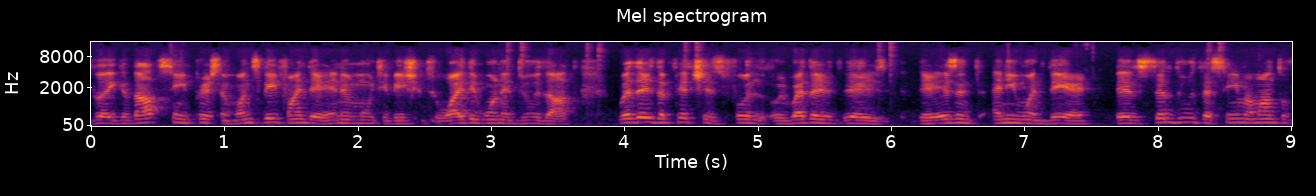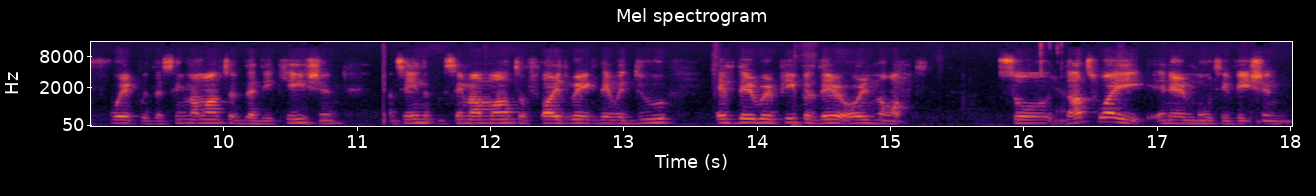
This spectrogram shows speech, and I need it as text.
like that same person once they find their inner motivation to why they want to do that whether the pitch is full or whether there's there isn't anyone there they'll still do the same amount of work with the same amount of dedication and same same amount of hard work they would do if there were people there or not. So Yeah. that's why inner motivation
